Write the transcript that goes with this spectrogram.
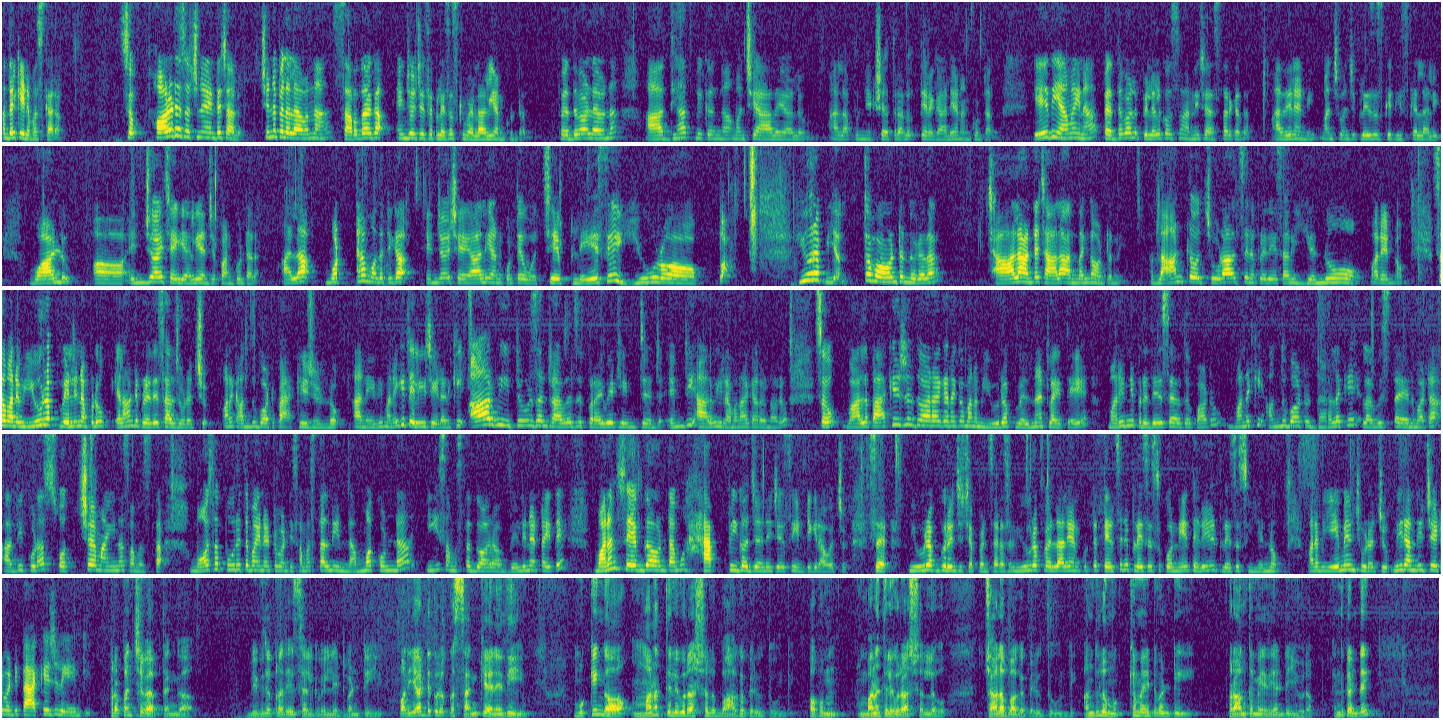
అందరికీ నమస్కారం. So holidays వచ్చినాయంటే చాలు. చిన్నపిల్లలు ఏమన్నా సరదాగా ఎంజాయ్ చేసే ప్లేసెస్కి వెళ్ళాలి అనుకుంటారు. పెద్దవాళ్ళు ఏమన్నా ఆధ్యాత్మికంగా మంచి ఆలయాలు అలా పుణ్యక్షేత్రాలు తిరగాలి అని అనుకుంటారు. ఏది ఏమైనా పెద్దవాళ్ళు పిల్లల కోసం అన్నీ చేస్తారు కదా అదేనండి. మంచి మంచి ప్లేసెస్కి తీసుకెళ్ళాలి. వాళ్ళు ఎంజాయ్ చేయాలి అని చెప్పి అనుకుంటారు. అలా మొట్టమొదటిగా ఎంజాయ్ చేయాలి అనుకుంటే వచ్చే ప్లేసే యూరోప్. యూరప్ ఎంత బాగుంటుందో కదా. చాలా అంటే చాలా అందంగా ఉంటుంది. దాంట్లో చూడాల్సిన ప్రదేశాలు ఎన్నో మరెన్నో. సో మనం యూరప్ వెళ్ళినప్పుడు ఎలాంటి ప్రదేశాలు చూడొచ్చు? మనకు అందుబాటు ప్యాకేజీల్లో అనేది మనకి తెలియజేయడానికి RV tours and travels private limited MD RV Ramana garu ఉన్నారు. సో వాళ్ళ ప్యాకేజీల ద్వారా కనుక మనం యూరప్ వెళ్ళినట్లయితే మరిన్ని ప్రదేశాలతో పాటు మనకి అందుబాటు ధరలకే లభిస్తాయి అది కూడా స్వచ్ఛమైన సంస్థ. మోసపూరితమైనటువంటి సంస్థల్ని నమ్మకుండా ఈ సంస్థ ద్వారా వెళ్ళినట్టయితే మనం సేఫ్గా ఉంటాము హ్యాపీగా జర్నీ చేసి ఇంటికి రావచ్చు. సార్ యూరప్ గురించి చెప్పండి సార్. అసలు యూరప్ వెళ్ళాలి అనుకుంటే తెలిసిన ప్లేసెస్ కొన్ని తెలియని ప్లేసెస్ ఎన్నో. మనం ఏమేమి చూడొచ్చు? మీరు అందించేటువంటి ప్యాకేజీలు ఏంటి? ప్రపంచవ్యాప్తంగా వివిధ ప్రదేశాలకు వెళ్ళేటువంటి పర్యాటకుల యొక్క సంఖ్య అనేది ముఖ్యంగా మన తెలుగు రాష్ట్రాల్లో బాగా పెరుగుతూ ఉంది. పాపం మన తెలుగు రాష్ట్రాల్లో చాలా బాగా పెరుగుతూ ఉంది. అందులో ముఖ్యమైనటువంటి ప్రాంతం ఏది అంటే యూరప్. ఎందుకంటే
